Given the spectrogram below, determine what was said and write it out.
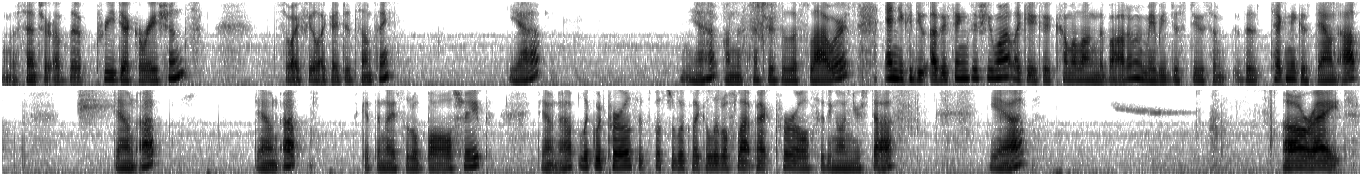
in the center of the pre-decorations. So I feel like I did something. Yeah. Yeah, on the centers of the flowers. And you could do other things if you want. Like you could come along the bottom and maybe just do some, the technique is down, up, down, up, down, up to get the nice little ball shape. Down, up. Liquid pearls, it's supposed to look like a little flat back pearl sitting on your stuff. Yeah. All right.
